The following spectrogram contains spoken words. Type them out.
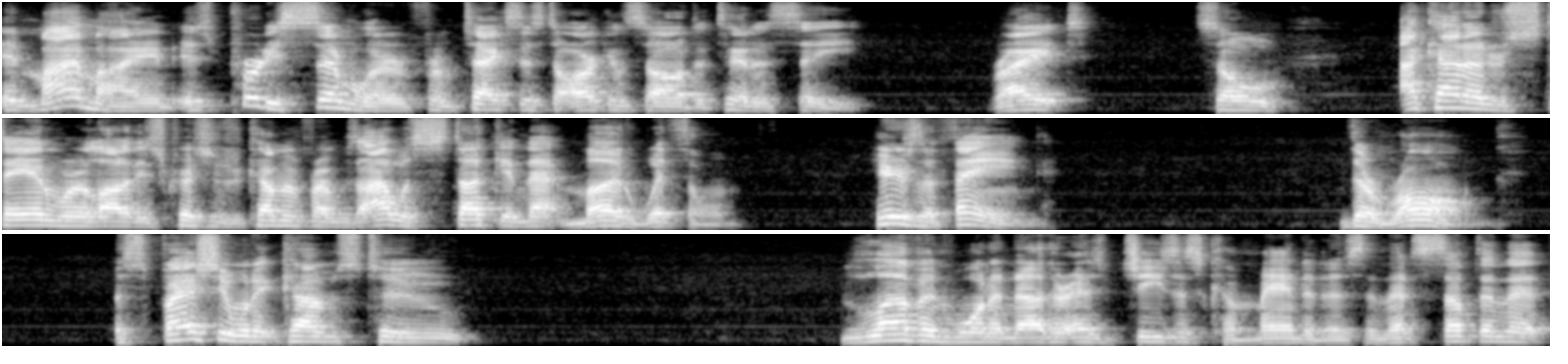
in my mind, is pretty similar from Texas to Arkansas to Tennessee, right? So I kind of understand where a lot of these Christians are coming from because I was stuck in that mud with them. Here's the thing they're wrong, especially when it comes to loving one another as Jesus commanded us. And that's something that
